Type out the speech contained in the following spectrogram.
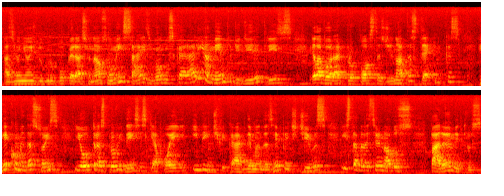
As reuniões do grupo operacional são mensais e vão buscar alinhamento de diretrizes, elaborar propostas de notas técnicas, recomendações e outras providências que apoiem identificar demandas repetitivas e estabelecer novos parâmetros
